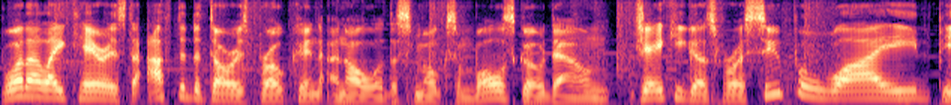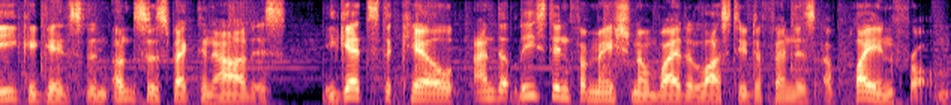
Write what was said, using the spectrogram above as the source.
What I like here is that after the door is broken and all of the smokes and walls go down, Jakee goes for a super wide peek against an unsuspecting Ardiis he gets the kill and at least information on where the last two defenders are playing from.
